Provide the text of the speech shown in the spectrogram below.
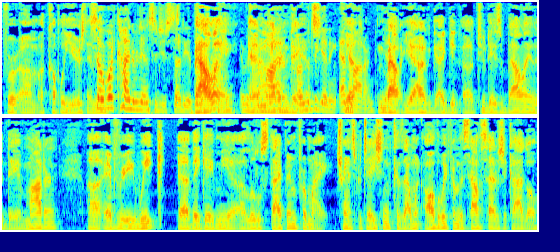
for um, a couple of years. And So what kind of dance did you study at that ballet time? It was and ballet modern dance from the beginning and Yep. modern. Yeah. Bal- yeah, I, I get uh, two days of ballet and a day of modern uh, every week. Uh, they gave me a, a little stipend for my transportation because I went all the way from the south side of Chicago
